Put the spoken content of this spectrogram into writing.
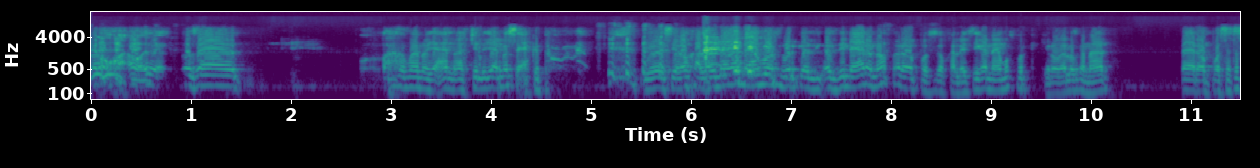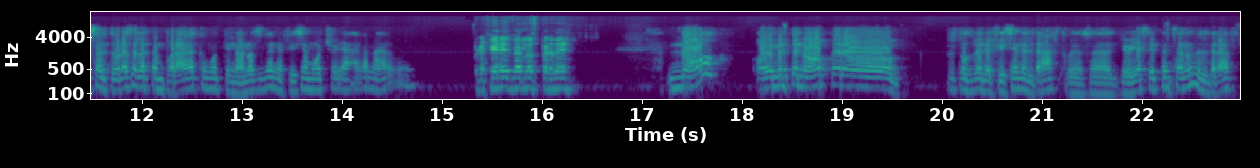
o, sea... Bueno, ya, no, Chile ya no sé. Iba a decir, ojalá y no ganemos porque es, dinero, ¿no? Pero pues ojalá y sí ganemos porque quiero verlos ganar. Pero pues a estas alturas de la temporada como que no nos beneficia mucho ya ganar, güey. ¿Prefieres verlos perder? No, obviamente no, pero pues, nos benefician el draft, güey. O sea, yo ya estoy pensando en el draft.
